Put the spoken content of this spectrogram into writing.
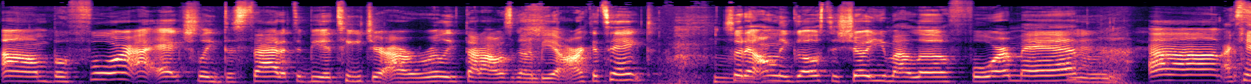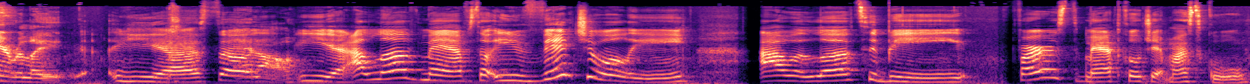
Um, before i actually decided to be a teacher i really thought i was going to be an architect. Mm. so that hmm. only goes to show you my love for math. Mm. um, i can't relate. Yeah so yeah i love math. So eventually i would love to be first math coach at my school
